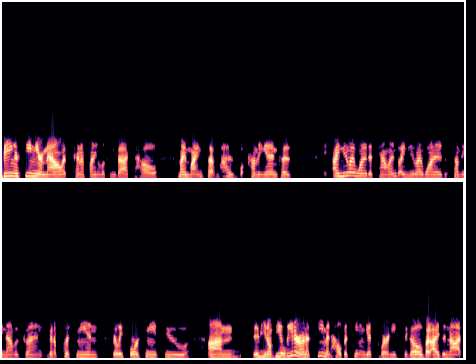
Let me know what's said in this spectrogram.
Being a senior now, it's kind of funny looking back to how my mindset was coming in because I knew I wanted a challenge. I knew I wanted something that was going to push me and really force me to, um, you know, be a leader on a team and help a team get to where it needs to go. But I did not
